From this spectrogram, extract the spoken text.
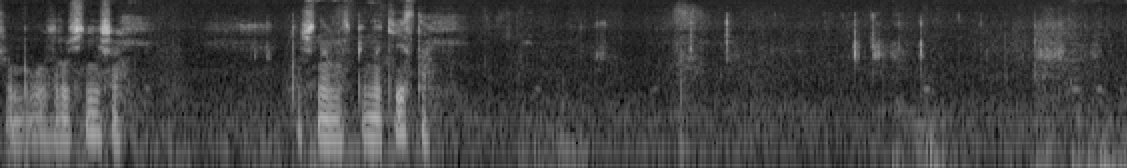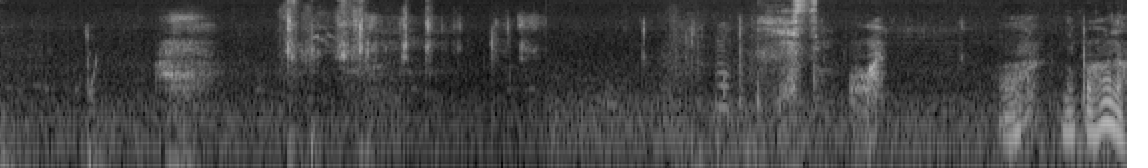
щоб було зручніше. Почнемо з пінотіста. Єсть. О. О, непогано.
